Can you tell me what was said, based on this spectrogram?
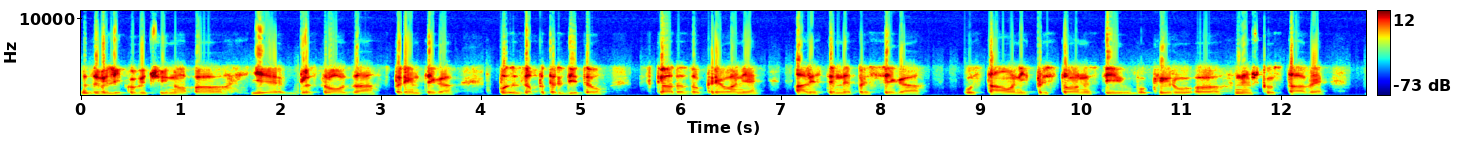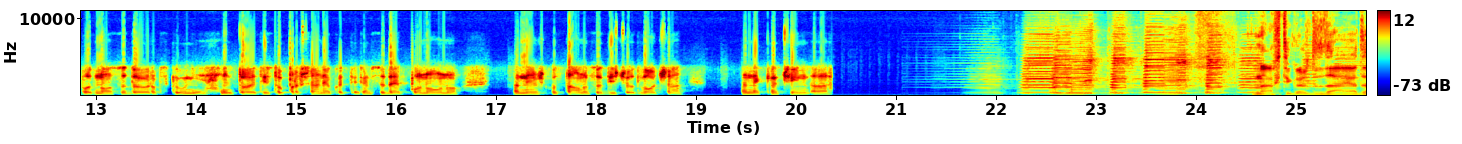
z veliko večino uh, je glasoval za sprejem tega, za potrditev sklada za okrevanje, ali s tem ne presega ustavnih pristojnosti v okviru uh, nemške ustave v odnosu do Evropske unije. In to je tisto vprašanje, o katerem sedaj ponovno nemško ustavno sodišče odloča na nek način. Uh, Nachtigal dodaja, da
